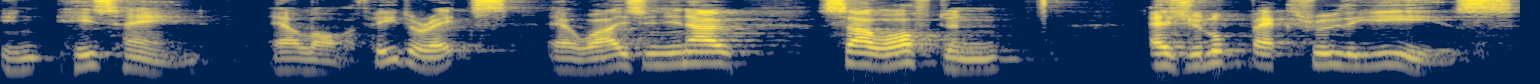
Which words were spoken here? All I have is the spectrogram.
in his hand our life, he directs our ways. And you know, so often, as you look back through the years,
